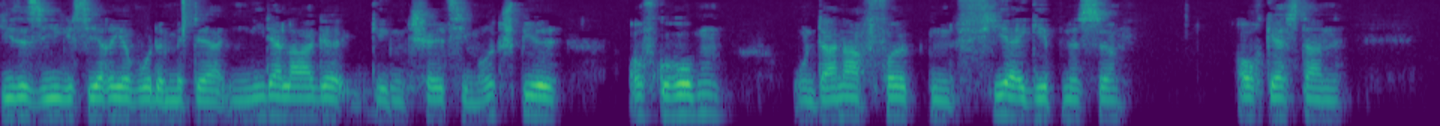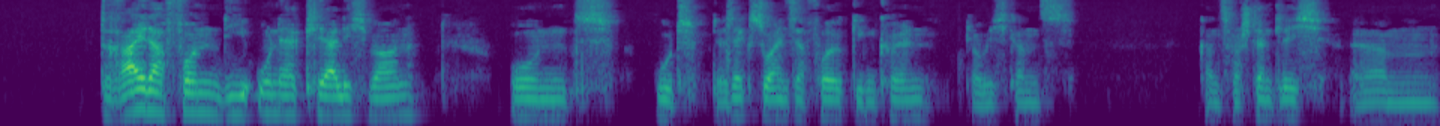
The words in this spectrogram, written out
Diese Siegesserie wurde mit der Niederlage gegen Chelsea im Rückspiel aufgehoben und danach folgten vier Ergebnisse, auch gestern drei davon, die unerklärlich waren. Und gut, der 6 zu 1 Erfolg gegen Köln, glaube ich, ganz, ganz verständlich. Ähm,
